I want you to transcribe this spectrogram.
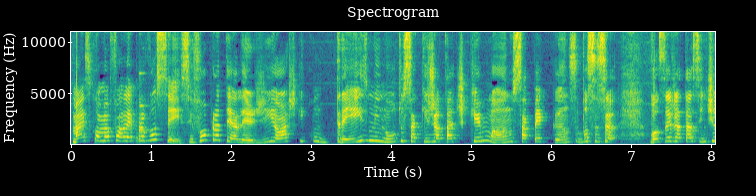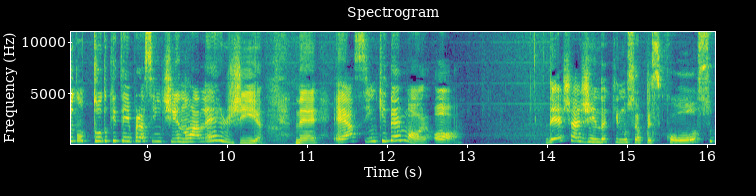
Mas como eu falei pra você, se for pra ter alergia, eu acho que com 3 minutos isso aqui já tá te queimando, sapecando, você, você já tá sentindo tudo que tem pra sentir numa alergia, né? É assim que demora, ó. Deixa agindo aqui no seu pescoço,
